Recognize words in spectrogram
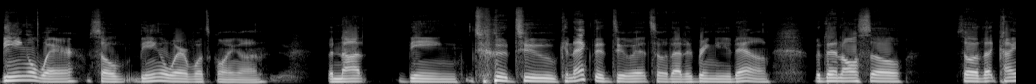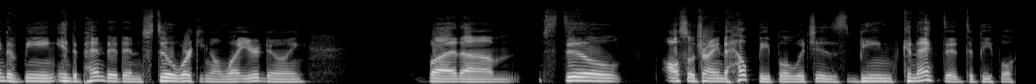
being aware, so being aware of what's going on, but not being too, too connected to it, so that it bringing you down. But then also, so that kind of being independent and still working on what you're doing, but um, still also trying to help people, which is being connected to people.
